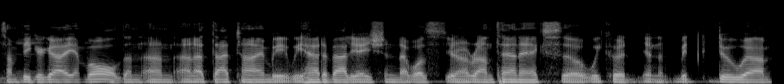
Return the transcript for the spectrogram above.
some bigger guy involved and, and and at that time we we had a valuation that was you know around 10x so we could you know we do um,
